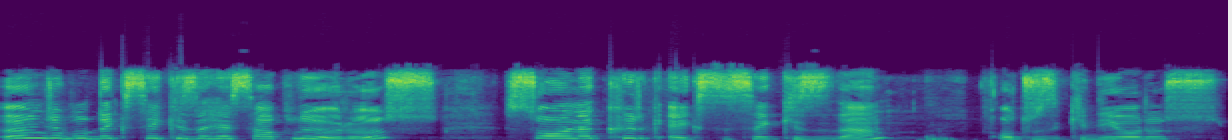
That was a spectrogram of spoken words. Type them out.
önce buradaki 8'i hesaplıyoruz. Sonra 40 eksi 8'den 32 diyoruz.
